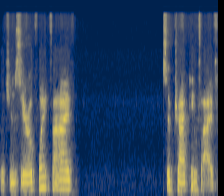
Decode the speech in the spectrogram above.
which is 0 0.5 subtracting 5.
